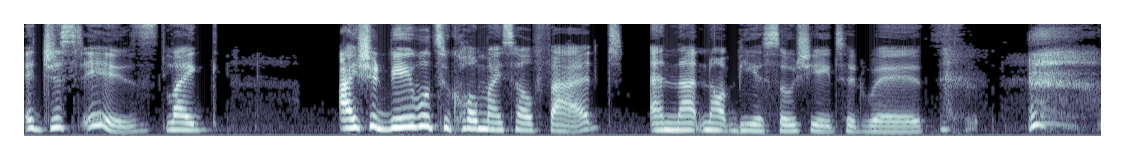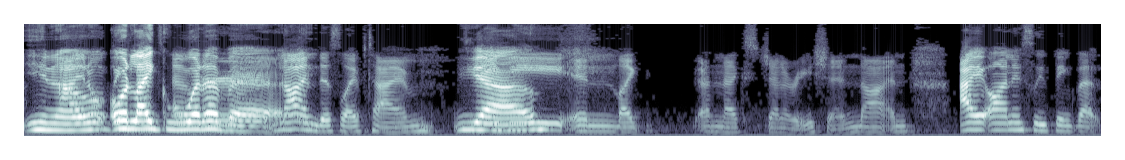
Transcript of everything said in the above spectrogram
It just is. Like, I should be able to call myself fat and that not be associated with, you know, or like that's ever- whatever. not in this lifetime Yeah. maybe in like a next generation not and i honestly think that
